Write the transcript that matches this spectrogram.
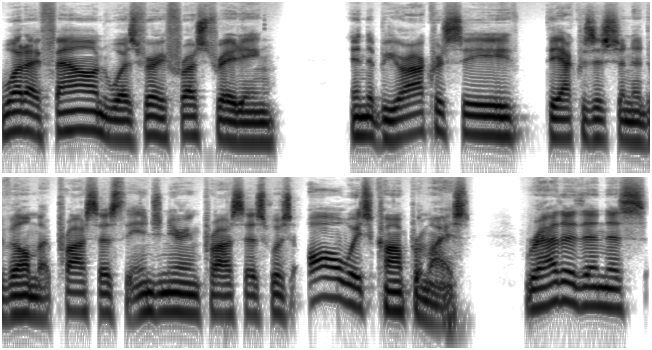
what I found was very frustrating in the bureaucracy, the acquisition and development process, the engineering process was always compromised. Rather than this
